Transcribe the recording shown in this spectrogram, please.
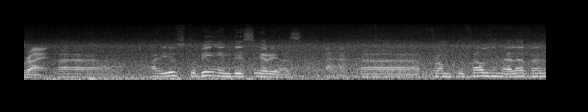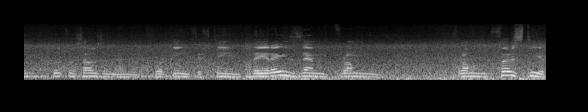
Right. Uh, I used to be in these areas. Uh -huh. uh, from 2011 to 2014, 15. They raised them from from first year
